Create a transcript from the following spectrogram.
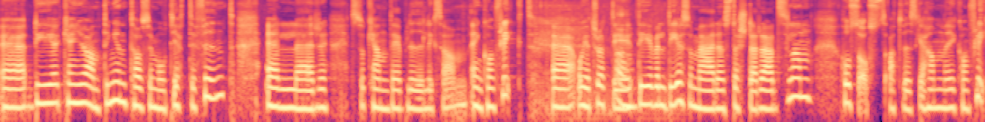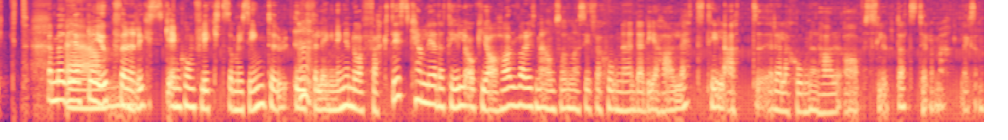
Mm. Eh, det kan ju antingen tas emot jättefint eller så kan det bli liksom en konflikt. Eh, och jag tror att det, ja. det, är väl det som är den största rädslan hos oss, att vi ska hamna i konflikt. Ja, men vi öppnar ju upp för en ehm. risk, en konflikt som i sin tur i mm. förlängningen då faktiskt kan leda till, och jag har varit med om sådana situationer där det har lett till att relationer har avslutats till och med. Liksom.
